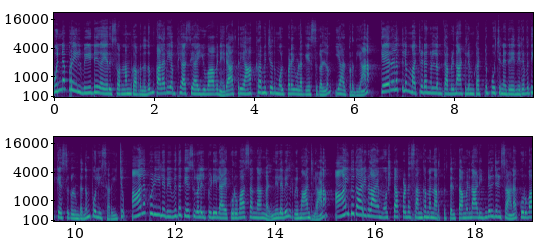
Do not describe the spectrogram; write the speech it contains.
പുന്നപ്രയിൽ വീട് കയറി സ്വർണം കവർന്നതും കളരി അഭ്യാസിയായ യുവാവിനെ രാത്രി ആക്രമിച്ചതും ഉൾപ്പെടെയുള്ള കേസുകളിലും ഇയാൾ പ്രതിയാണ്. കേരളത്തിലും മറ്റിടങ്ങളിലും തമിഴ്നാട്ടിലും കട്ടുപൂച്ചിനെതിരെ നിരവധി കേസുകളുണ്ടെന്നും പോലീസ് അറിയിച്ചു. ആലപ്പുഴയിലെ വിവിധ കേസുകളിൽ പിടിയിലായ കുറുവാ നിലവിൽ റിമാൻഡിലാണ്. ആയുധധാരികളായ മോഷ്ടാക്കളുടെ സംഘമെന്നർത്ഥത്തിൽ തമിഴ്നാട് ഇന്റലിജൻസ് ആണ് കുറുവാ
